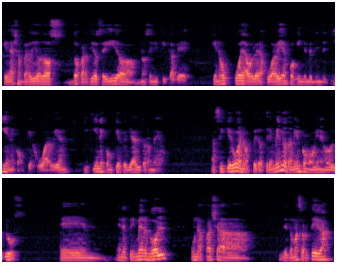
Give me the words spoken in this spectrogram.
que hayan perdido dos, partidos seguidos no significa que, no pueda volver a jugar bien, porque Independiente tiene con qué jugar bien y tiene con qué pelear el torneo. Así que bueno, pero tremendo también como viene Godoy Cruz. Eh, en el primer gol, una falla de Tomás Ortega.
